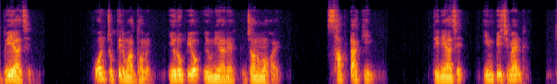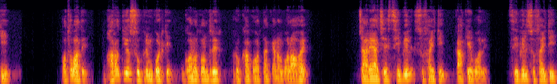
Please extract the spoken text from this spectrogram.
দুইয়ে আছে। কোন চুক্তির মাধ্যমে ইউরোপীয় ইউনিয়নের জন্ম হয়? সাপটা কি? তিনে আছে, ইমপিচমেন্ট কি? অথবাতে ভারতীয় সুপ্রিম কোর্টকে গণতন্ত্রের রক্ষাকর্তা কেন বলা হয়? চারে আছে, সিভিল সোসাইটি কাকে বলে? সিভিল সোসাইটি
